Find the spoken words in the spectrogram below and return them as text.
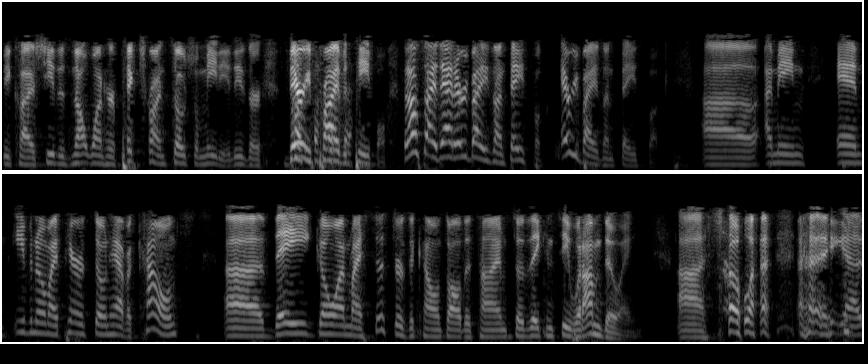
because she does not want her picture on social media. These are very private people. But outside that, everybody's on Facebook. Everybody's on Facebook. Uh, I mean, and even though my parents don't have accounts, uh, they go on my sister's accounts all the time so they can see what I'm doing. Uh, so, uh, yeah,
